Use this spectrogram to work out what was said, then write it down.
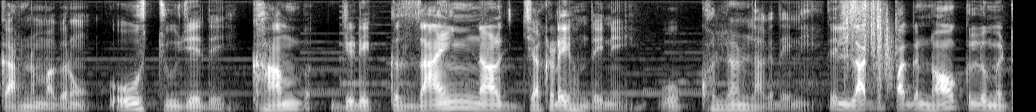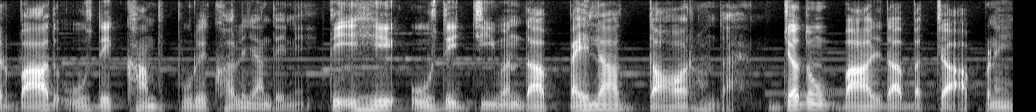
ਕਰਨ ਮਗਰੋਂ ਉਸ ਚੂਜੇ ਦੇ ਖੰਭ ਜਿਹੜੇ ਕਜ਼ਾਈਨ ਨਾਲ ਜਕੜੇ ਹੁੰਦੇ ਨੇ, ਉਹ ਖੁੱਲਣ ਲੱਗਦੇ ਨੇ ਤੇ ਲਗਭਗ 9 ਕਿਲੋਮੀਟਰ ਬਾਅਦ ਉਸ ਦੇ ਖੰਭ ਪੂਰੇ ਖੁੱਲ ਜਾਂਦੇ ਨੇ ਤੇ ਇਹ ਉਸ ਦੇ ਜੀਵਨ ਦਾ ਪਹਿਲਾ ਦੌਰ ਹੁੰਦਾ ਹੈ। ਜਦੋਂ ਬਾਜ ਦਾ ਬੱਚਾ ਆਪਣੇ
